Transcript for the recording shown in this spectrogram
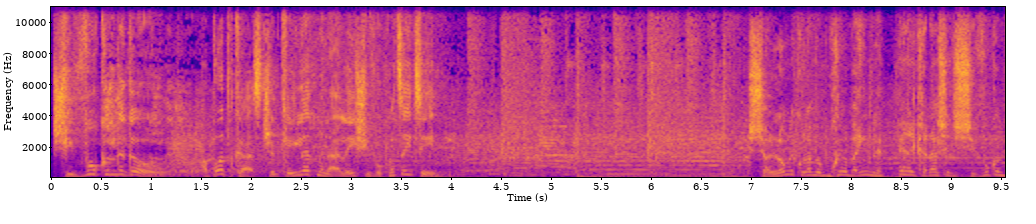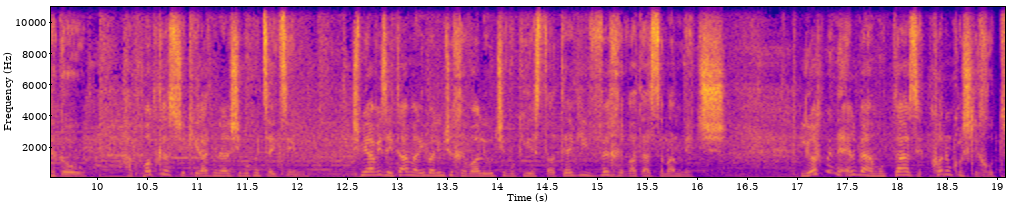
שיווק on the go, הפודקאסט של קהילת מנהלי שיווק מצייצים. שלום לכולם וברוכים הבאים לפרק חדש של שיווק on the go, הפודקאסט של קהילת מנהל שיווק מצייצים. שמי אבי זיתן ואני בעלים של חברה לייעוד שיווקי אסטרטגי וחברת ההשמה מיץ'. להיות מנהל בעמותה זה קודם כל שליחות.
